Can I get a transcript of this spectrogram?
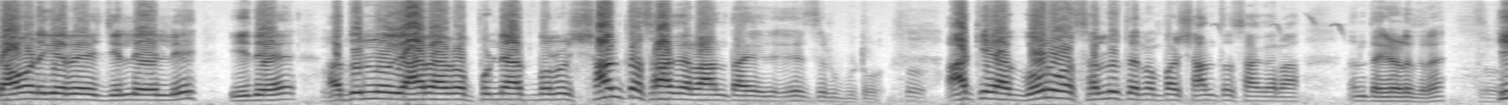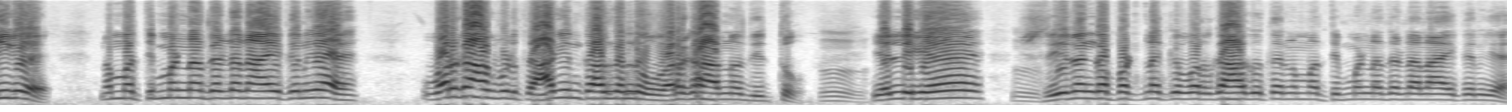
ದಾವಣಗೆರೆ ಜಿಲ್ಲೆಯಲ್ಲಿ ಇದೆ. ಅದನ್ನು ಯಾರ್ಯಾರೋ ಪುಣ್ಯಾತ್ಮರು ಶಾಂತ ಸಾಗರ ಅಂತ ಹೆಸರು ಬಿಟ್ರು. ಆಕೆಯ ಗೌರವ ಸಲ್ಲುತ್ತೇನಪ್ಪ ಶಾಂತಸಾಗರ ಅಂತ ಹೇಳಿದ್ರೆ. ಹೀಗೆ ನಮ್ಮ ತಿಮ್ಮಣ್ಣ ದಂಡನಾಯಕನಿಗೆ ವರ್ಗ ಆಗ್ಬಿಡುತ್ತೆ. ಆಗಿನ ಕಾಲದಲ್ಲೂ ವರ್ಗ ಅನ್ನೋದಿತ್ತು. ಎಲ್ಲಿಗೆ? ಶ್ರೀರಂಗಪಟ್ಟಣಕ್ಕೆ ವರ್ಗ ಆಗುತ್ತೆ ನಮ್ಮ ತಿಮ್ಮಣ್ಣ ದಂಡ ನಾಯಕನಿಗೆ.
